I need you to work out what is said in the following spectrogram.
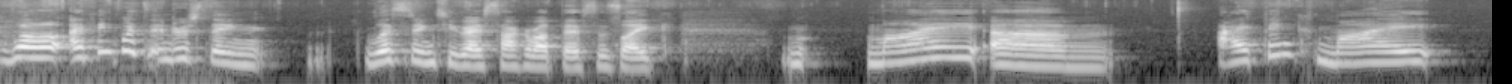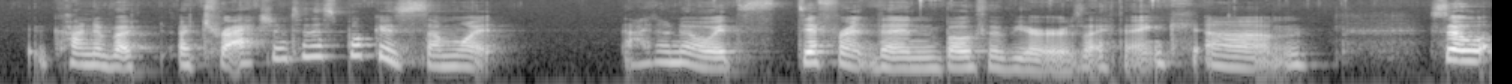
Well, I think what's interesting listening to you guys talk about this is like my, um, I think my kind of a, attraction to this book is somewhat, I don't know, it's different than both of yours, I think. Um, so,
